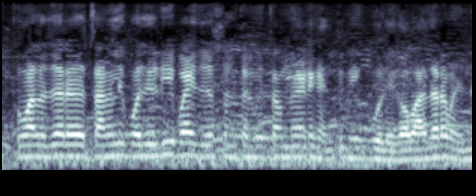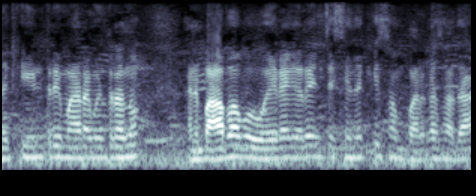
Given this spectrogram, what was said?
तुम्हाला जर चांगली क्वालिटी पाहिजे असेल तर मित्रांनो या ठिकाणी तुम्ही गोळेगाव बाजारामध्ये नक्की एंट्री मारा मित्रांनो. आणि बाबा वैरागर यांच्याशी नक्की संपर्क साधा.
